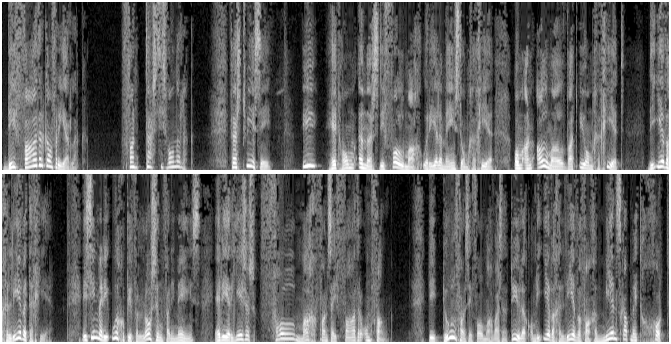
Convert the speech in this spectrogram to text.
die Vader kan verheerlik. Fantasties wonderlik. Vers 2 sê: U het hom immers die volmag oor hele mensdom gegee om aan almal wat u hom gegee het, die ewige lewe te gee. Jy sien met die oog op die verlossing van die mens, het die Here Jesus volmag van sy Vader ontvang. Die doel van sy volmag was natuurlik om die ewige lewe van gemeenskap met God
